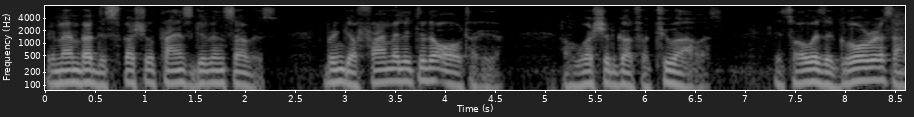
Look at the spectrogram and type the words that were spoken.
Remember the special Thanksgiving service. Bring your family to the altar here and worship God for two hours. It's always a glorious and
